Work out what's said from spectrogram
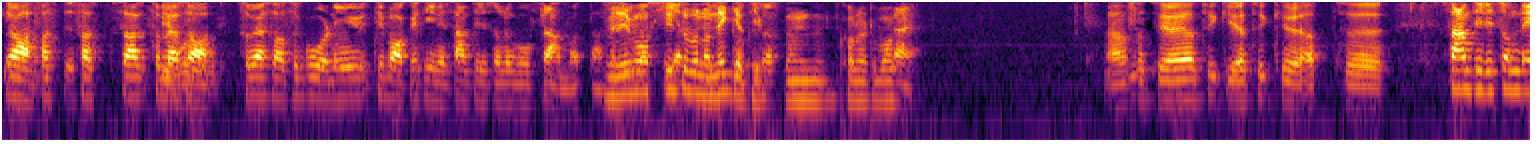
Ja, liksom. fast, fast så- som jag sa, som jag sa så går den ju tillbaka i tiden samtidigt som den går framåt. Alltså, Men det något måste ju inte vara något negativt också. när den kollar tillbaka. Nej. Ja, fast jag, jag, tycker, jag tycker att... eh, Samtidigt som det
